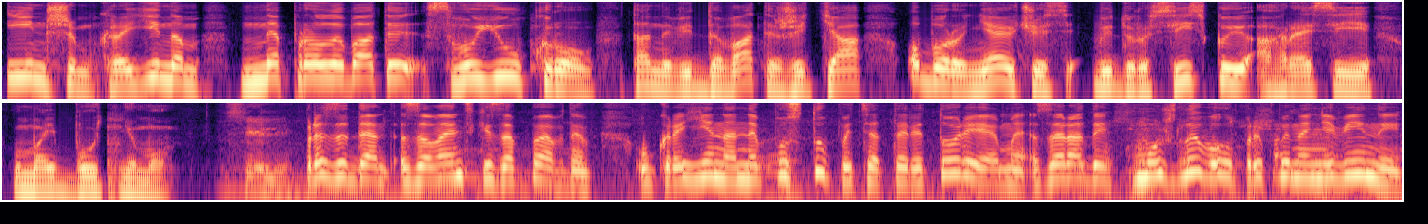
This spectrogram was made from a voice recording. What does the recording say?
іншим країнам не проливати свою кров та не віддавати життя, обороняючись від російської агресії у майбутньому. Президент Зеленський запевнив, Україна не поступиться територіями заради можливого припинення війни.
